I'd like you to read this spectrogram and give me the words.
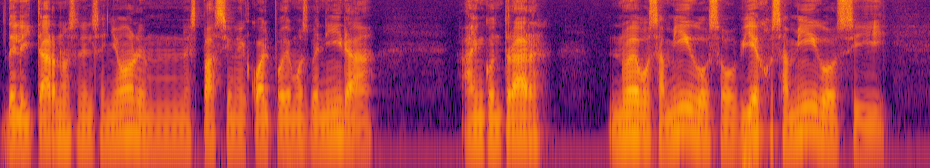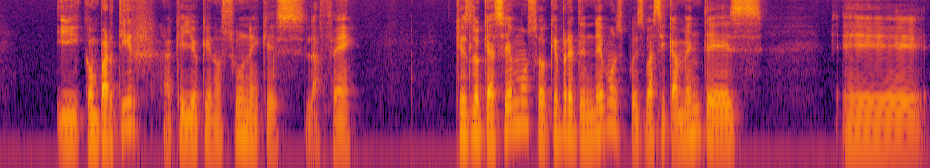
deleitarnos en el Señor, en un espacio en el cual podemos venir a, a encontrar nuevos amigos o viejos amigos y, y compartir aquello que nos une, que es la fe. ¿Qué es lo que hacemos o qué pretendemos? Pues básicamente es eh,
